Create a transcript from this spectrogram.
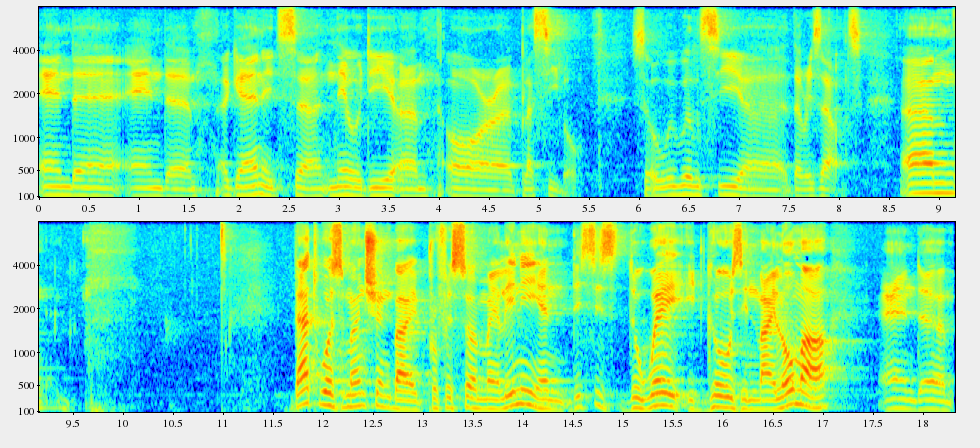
and, uh, and uh, again, it's uh, NEOD um, or uh, placebo. So we will see the results. Um, that was mentioned by Professor Merlini, and this is the way it goes in myeloma. And um,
